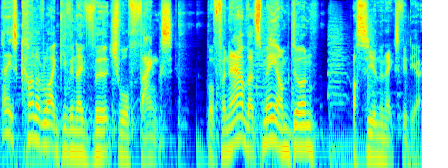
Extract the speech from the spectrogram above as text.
and it's kind of like giving a virtual thanks. But for now, that's me, I'm done. I'll see you in the next video.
